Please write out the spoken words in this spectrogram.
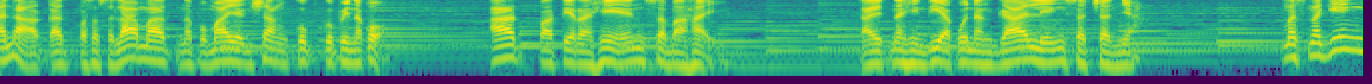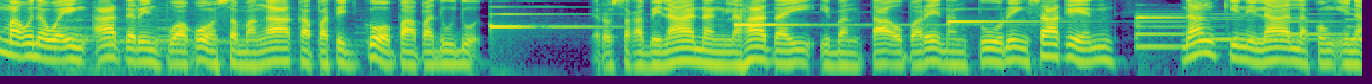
anak at pasasalamat na pumayag siyang kupkupin ako at patirahin sa bahay. Kahit na hindi ako nanggaling sa tiyan niya. Mas naging maunawaing ate rin po ako sa mga kapatid ko papadudot. Pero sa kabila ng lahat ay ibang tao pa rin ang turing sa akin ng kinilala kong ina.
